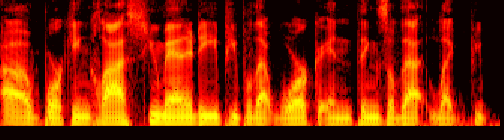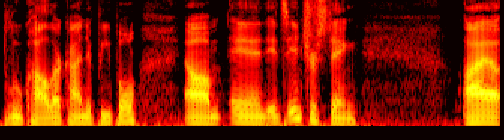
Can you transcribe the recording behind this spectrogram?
uh, working class humanity, people that work and things of that, like pe- blue collar kind of people. Um, and it's interesting. I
